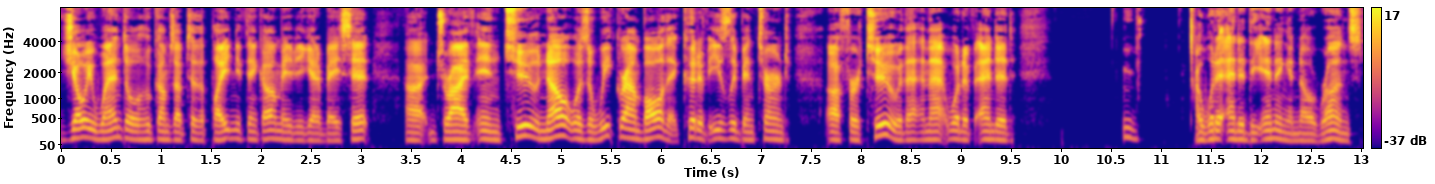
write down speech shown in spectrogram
Joey Wendle who comes up to the plate, and you think, oh, maybe you get a base hit. Uh, drive in two. No, it was a weak ground ball that could have easily been turned uh, for two, and that would have ended. I would have ended the inning and no runs.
